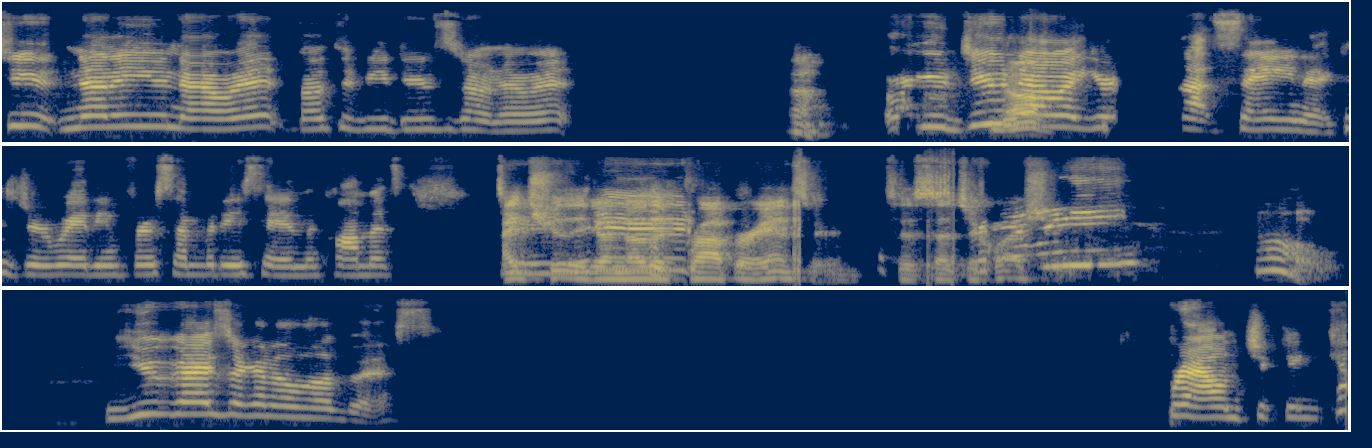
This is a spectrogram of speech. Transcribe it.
Do you, none of you know it? Both of you dudes don't know it? No. Or you do No. know it, you're not saying it because you're waiting for somebody to say in the comments. I truly don't know the proper answer to such a question. Really? No. You guys are gonna love this. Brown chicken cow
